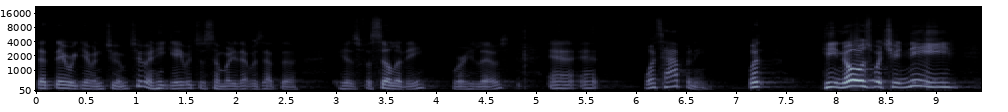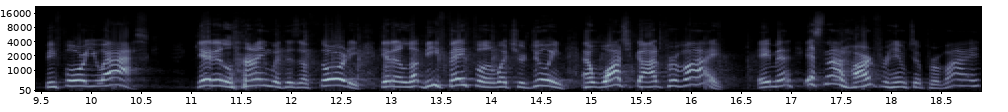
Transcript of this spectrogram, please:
that they were giving to him too, and he gave it to somebody that was at the, his facility where he lives. And, and what's happening? What, he knows what you need before you ask. Get in line with his authority. Get in, be faithful in what you're doing and watch God provide. Amen. It's not hard for him to provide.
